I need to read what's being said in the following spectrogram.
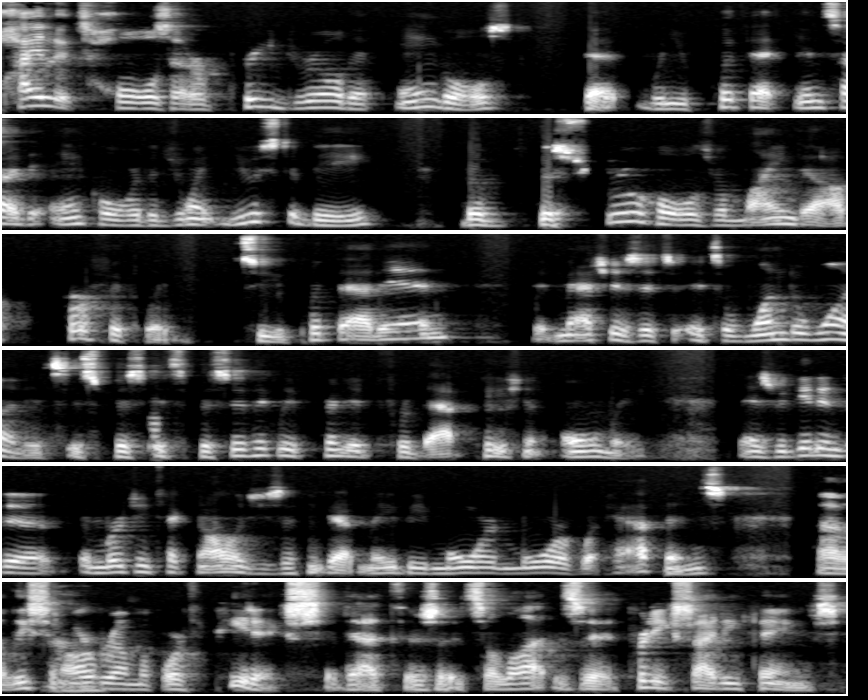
pilot's holes that are pre-drilled at angles that when you put that inside the ankle where the joint used to be, the, the screw holes are lined up perfectly. So you put that in, it matches. It's it's a one to one. It's it's, it's specifically printed for that patient only. As we get into emerging technologies, I think that may be more and more of what happens, uh, at least in our mm-hmm. realm of orthopedics. That there's a, it's a lot. It's a pretty exciting things.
